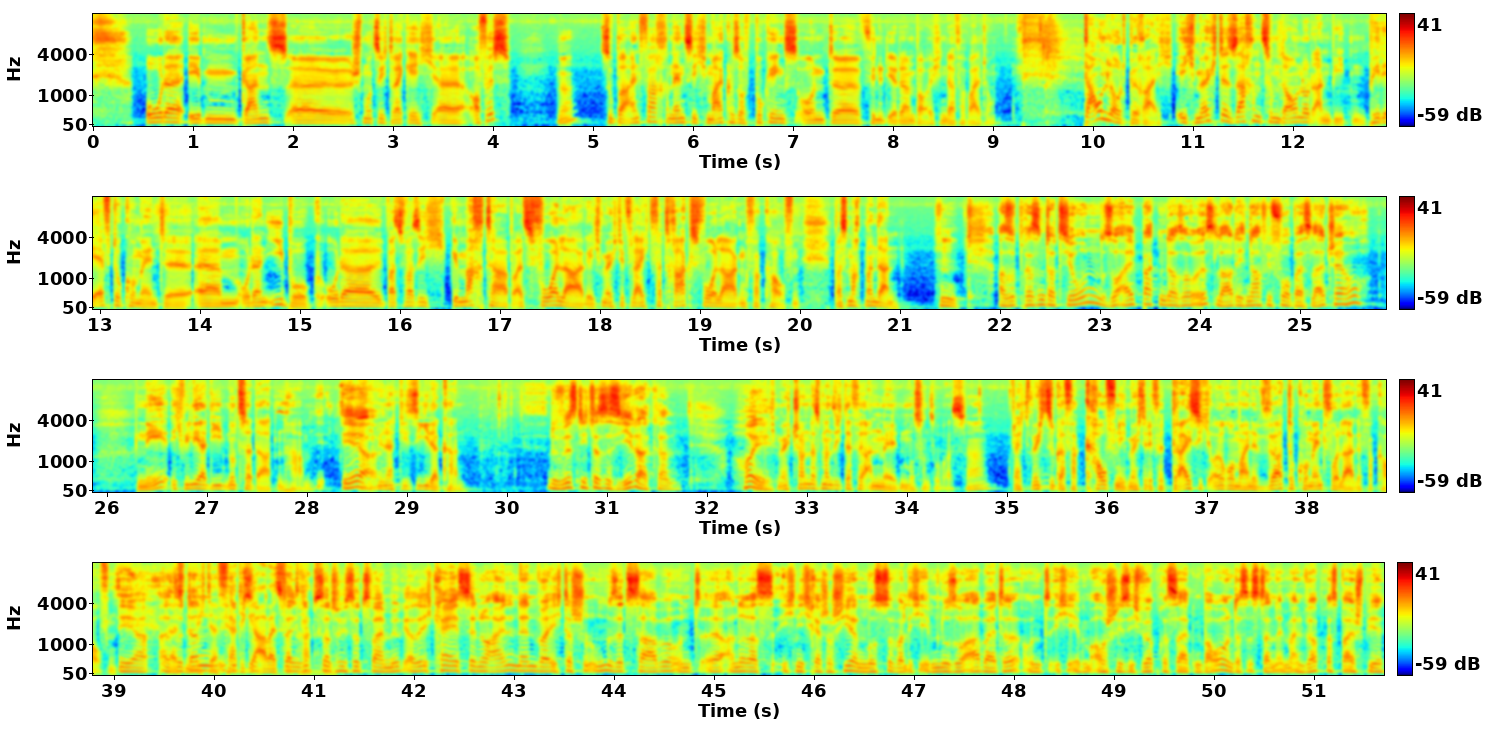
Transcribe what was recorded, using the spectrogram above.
Oder eben ganz äh, schmutzig, dreckig äh, Office. Ne? Super einfach, nennt sich Microsoft Bookings und äh, findet ihr dann bei euch in der Verwaltung. Download-Bereich. Ich möchte Sachen zum Download anbieten, PDF-Dokumente ähm, oder ein E-Book oder was, was ich gemacht habe als Vorlage. Ich möchte vielleicht Vertragsvorlagen verkaufen. Was macht man dann? Hm. Also Präsentation, so altbacken das auch ist, lade ich nach wie vor bei Slideshare hoch? Nee, ich will ja die Nutzerdaten haben. Ja. Ich will, dass die jeder kann. Du willst nicht, dass es jeder kann. Hoi. Ich möchte schon, dass man sich dafür anmelden muss und sowas. Ja? Vielleicht möchte ich sogar verkaufen. Ich möchte dir für 30 Euro meine Word-Dokumentvorlage verkaufen. Ja, also da dann der fertige gibt's, Arbeitsvertrag. Dann gibt es natürlich so zwei Möglichkeiten. Also ich kann jetzt ja nur eine nennen, weil ich das schon umgesetzt habe und äh, anderes ich nicht recherchieren musste, weil ich eben nur so arbeite und ich eben ausschließlich WordPress-Seiten baue. Und das ist dann eben ein WordPress-Beispiel.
